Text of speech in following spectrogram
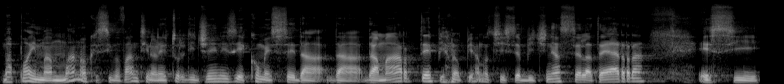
ma poi man mano che si va avanti nella lettura di Genesi è come se da, da, da Marte piano piano ci si avvicinasse alla Terra e si,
